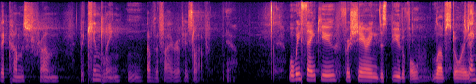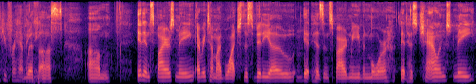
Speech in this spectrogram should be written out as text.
that comes from the kindling Mm. of the fire of his love. Yeah. Well, we thank you for sharing this beautiful love story Thank you for having with me. us. Um, it inspires me every time I've watched this video. Mm-hmm. It has inspired me even more. It has challenged me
